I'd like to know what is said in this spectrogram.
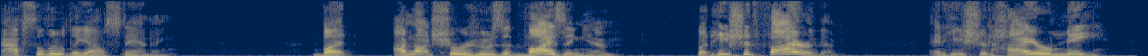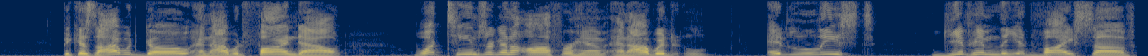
Absolutely outstanding. But I'm not sure who's advising him, but he should fire them and he should hire me because I would go and I would find out what teams are going to offer him and I would at least give him the advice of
